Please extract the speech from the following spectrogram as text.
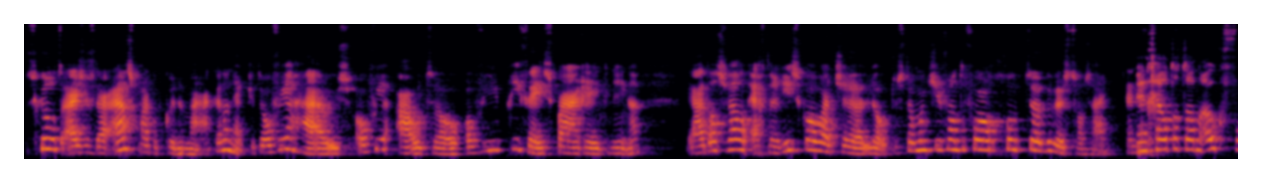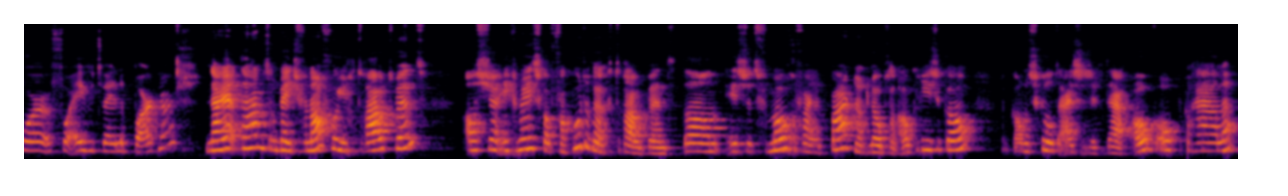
schuldeisers daar aanspraak op kunnen maken, dan heb je het over je huis, over je auto, over je privé-spaarrekeningen. Ja, dat is wel echt een risico wat je loopt. Dus daar moet je je van tevoren goed eh, bewust van zijn. En, En geldt dat dan ook voor, voor eventuele partners? nou ja, daar hangt er een beetje vanaf hoe je getrouwd bent. Als je in gemeenschap van goederen getrouwd bent, dan is het vermogen van je partner loopt dan ook risico. Dan kan de schuldeiser zich daar ook op halen.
